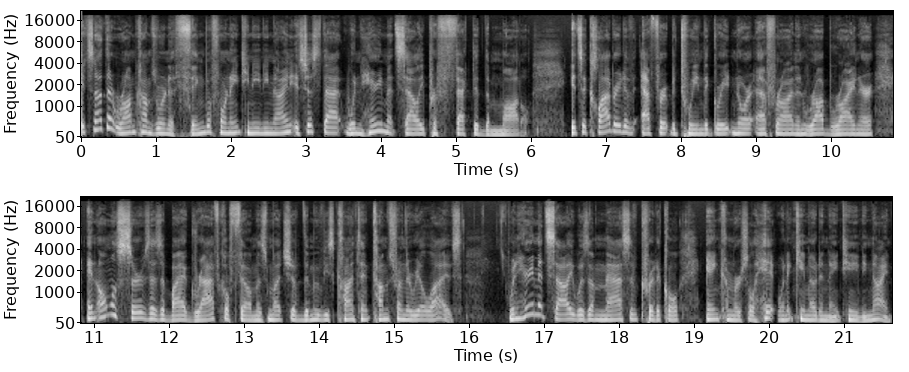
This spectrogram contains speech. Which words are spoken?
It's not that rom-coms weren't a thing before 1989, it's just that when Harry Met Sally perfected the model. It's a collaborative effort between the great Nora Ephron and Rob Reiner and almost serves as a biographical film as much of the movie's content comes from their real lives. When Harry Met Sally was a massive critical and commercial hit when it came out in 1989,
